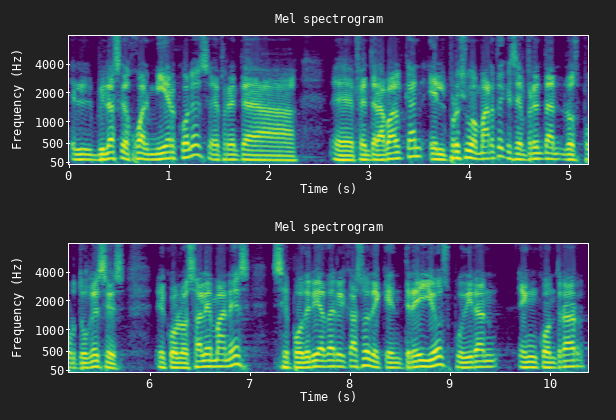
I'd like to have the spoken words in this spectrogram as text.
el Bilbao que juega el miércoles eh, frente a eh, frente a la Balkan. El próximo martes que se enfrentan los portugueses eh, con los alemanes, se podría dar el caso de que entre ellos pudieran encontrar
